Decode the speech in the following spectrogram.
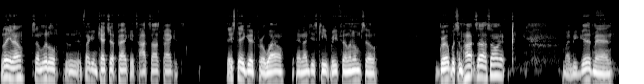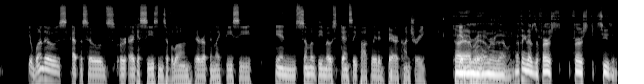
well, you know, some little uh, fucking ketchup packets, hot sauce packets. They stay good for a while, and I just keep refilling them. So, grub with some hot sauce on it might be good, man. yeah. One of those episodes, or I guess seasons of Alone, they're up in like BC, in some of the most densely populated bear country. Oh, yeah, I remember, I remember that one. I think that was the first first season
